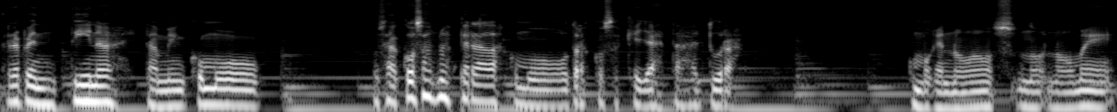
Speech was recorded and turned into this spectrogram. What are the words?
repentinas, también como, o sea, cosas no esperadas como otras cosas que ya a estas alturas, como que no, no, me,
